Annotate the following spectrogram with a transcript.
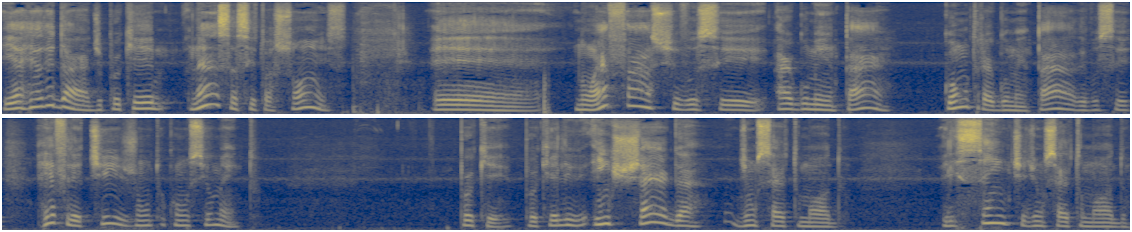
E à realidade, porque nessas situações é, não é fácil você argumentar, contra-argumentar, você refletir junto com o ciumento. Por quê? Porque ele enxerga de um certo modo, ele sente de um certo modo,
